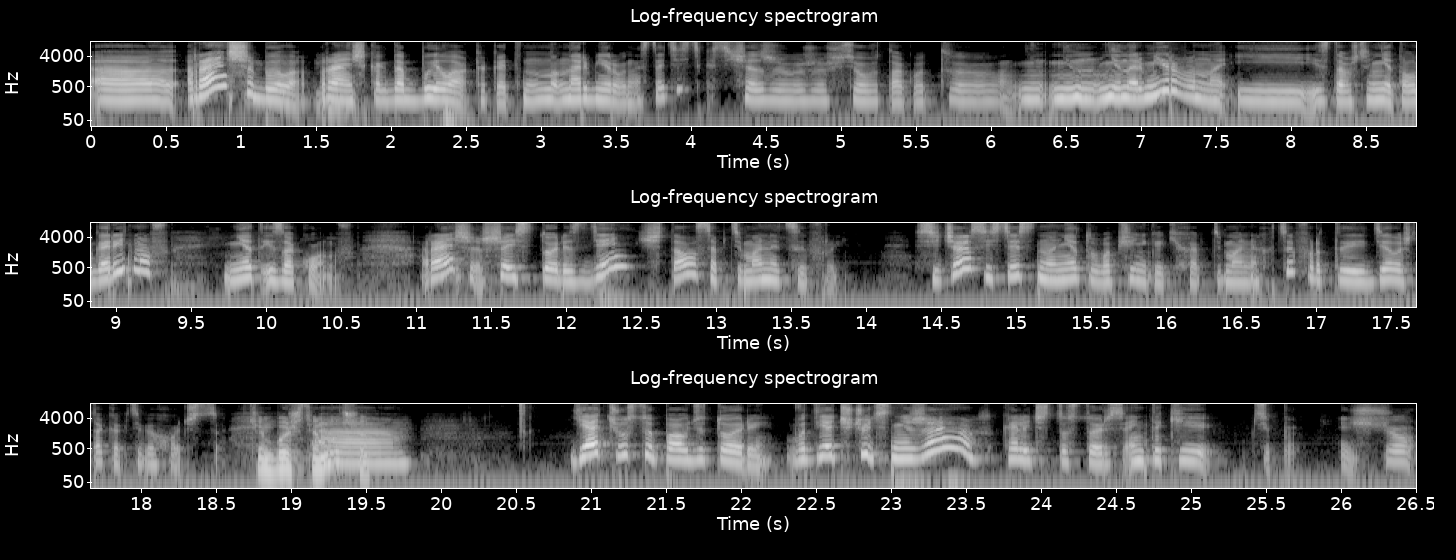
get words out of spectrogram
А, раньше было, раньше, когда была какая-то нормированная статистика, сейчас же уже все вот так вот э, не, не- нормировано, и из-за того, что нет алгоритмов, нет и законов. Раньше 6 сториз в день считалось оптимальной цифрой. Сейчас, естественно, нету вообще никаких оптимальных цифр, ты делаешь так, как тебе хочется. Чем больше, тем лучше. А, Я чувствую по аудитории. Вот я чуть-чуть снижаю количество сторис, они такие, типа, еще,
